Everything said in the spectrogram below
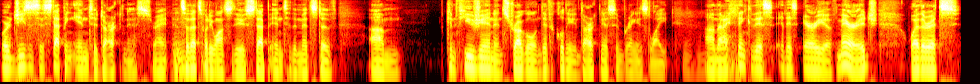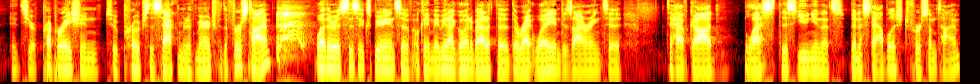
where Jesus is stepping into darkness, right? And so that's what He wants to do: step into the midst of um, confusion and struggle and difficulty and darkness and bring his light. Um, and I think this this area of marriage, whether it's it's your preparation to approach the sacrament of marriage for the first time, whether it's this experience of okay, maybe not going about it the, the right way and desiring to to have God bless this union that's been established for some time,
